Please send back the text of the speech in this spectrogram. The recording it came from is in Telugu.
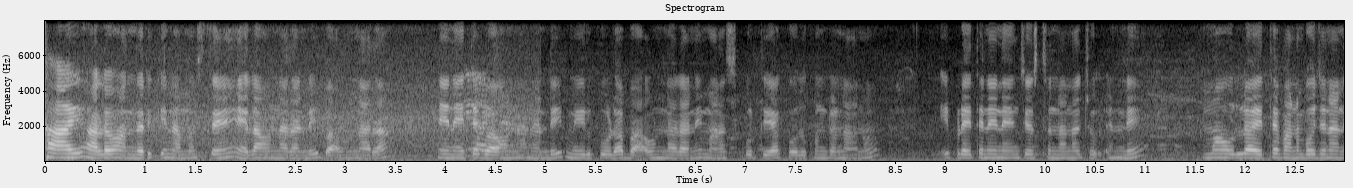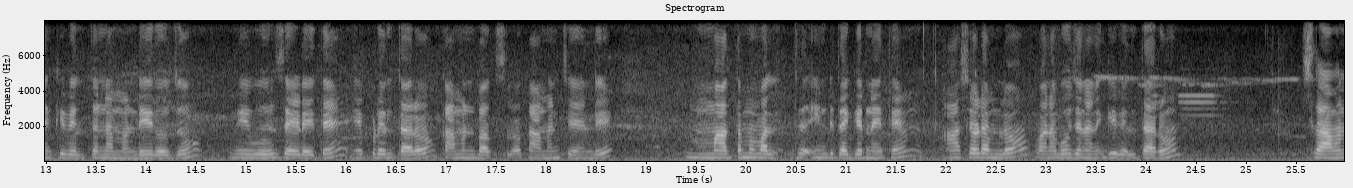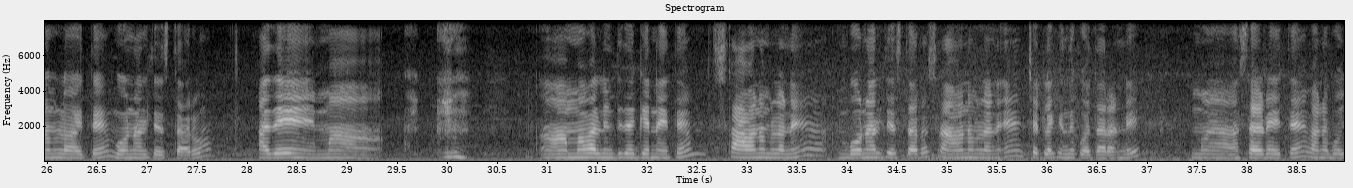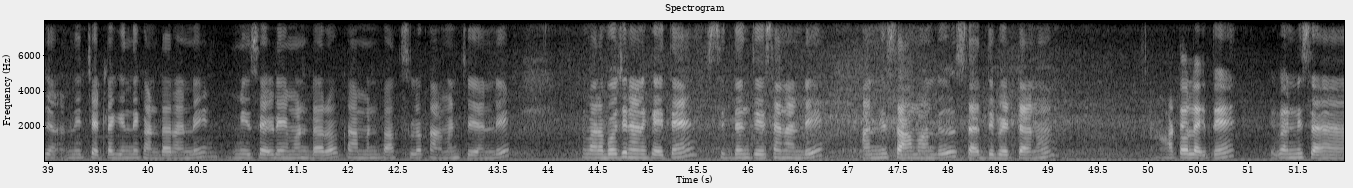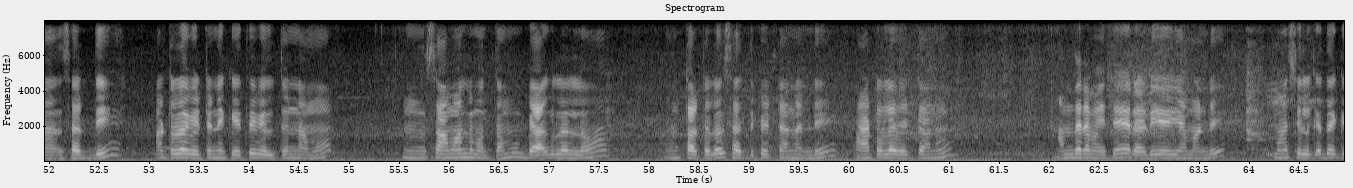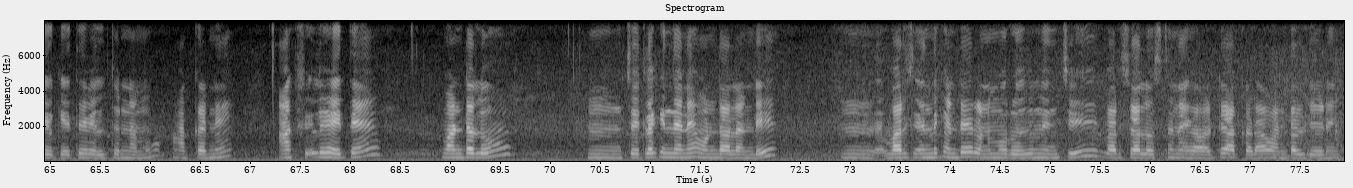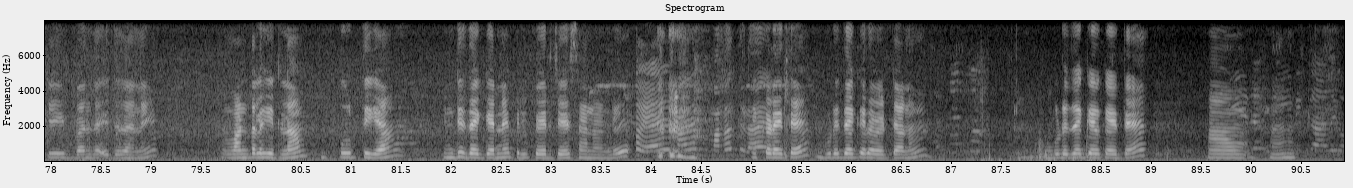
హాయ్ హలో అందరికీ నమస్తే. ఎలా ఉన్నారండి? బాగున్నారా? నేనైతే బాగున్నానండి. మీరు కూడా బాగున్నారని మనస్ఫూర్తిగా కోరుకుంటున్నాను. ఇప్పుడైతే నేను ఏం చేస్తున్నానో చూడండి. మా ఊళ్ళో అయితే వనభోజనానికి వెళ్తున్నామండి ఈరోజు. మీ ఊరి సైడ్ అయితే ఎప్పుడు వెళ్తారో కామెంట్ బాక్స్లో కామెంట్ చేయండి. మా అత్తమ్మ వాళ్ళ ఇంటి దగ్గరనైతే ఆషాఢంలో వనభోజనానికి వెళ్తారు. శ్రావణంలో అయితే బోనాలు చేస్తారు. అదే మా అమ్మ వాళ్ళ ఇంటి దగ్గరనైతే శ్రావణంలోనే బోనాలు చేస్తారు. శ్రావణంలోనే చెట్ల కిందకి పోతారండి. మా సైడ్ అయితే వనభోజనాన్ని చెట్ల కిందకి అంటారండి. మీ సైడ్ ఏమంటారో కామెంట్ బాక్స్లో కామెంట్ చేయండి. వనభోజనానికి అయితే సిద్ధం చేశానండి. అన్ని సామాన్లు సర్ది పెట్టాను. ఆటోలు అయితే ఇవన్నీ సర్ది ఆటోలో పెట్టడానికైతే వెళ్తున్నాము. సామాన్లు మొత్తం బ్యాగులలో తట్టలో సర్ది పెట్టానండి. ఆటోలో పెట్టాను. అందరం అయితే రెడీ అయ్యామండి. మా చిలక దగ్గరికి అయితే వెళ్తున్నాము. అక్కడనే యాక్చువల్గా అయితే వంటలు చెట్ల కిందనే ఉండాలండి వర్ష ఎందుకంటే రెండు మూడు రోజుల నుంచి వర్షాలు వస్తున్నాయి కాబట్టి అక్కడ వంటలు చేయడానికి ఇబ్బంది అవుతుందని వంటలు ఇట్లా పూర్తిగా ఇంటి దగ్గరనే ప్రిపేర్ చేశానండి. ఇక్కడైతే గుడి దగ్గర పెట్టాను. గుడి దగ్గరికి అయితే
